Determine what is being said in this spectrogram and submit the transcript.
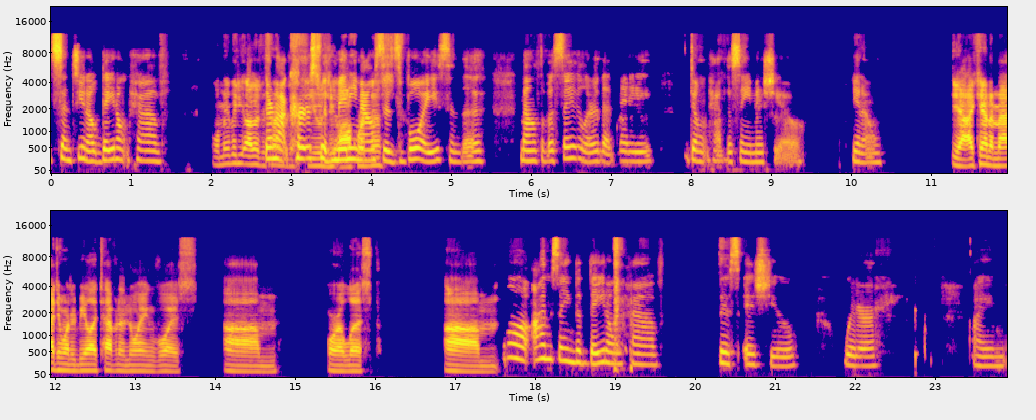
since you know they don't have Well, maybe the other they're not cursed with Minnie. Mouse's voice in the mouth of a sailor that they don't have the same issue, you know. Yeah, I can't imagine what it'd be like to have an annoying voice, um, or a lisp. Um, Well, I'm saying that they don't have this issue where I'm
